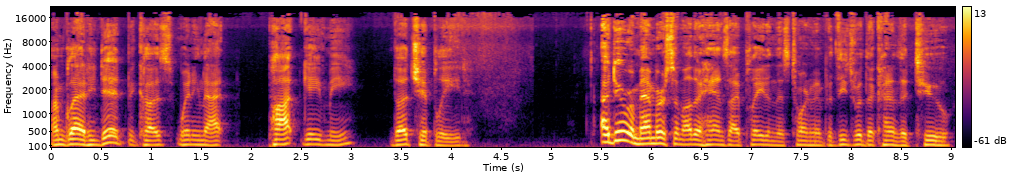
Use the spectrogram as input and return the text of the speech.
I'm glad he did because winning that pot gave me the chip lead. I do remember some other hands I played in this tournament, but these were the kind of the two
